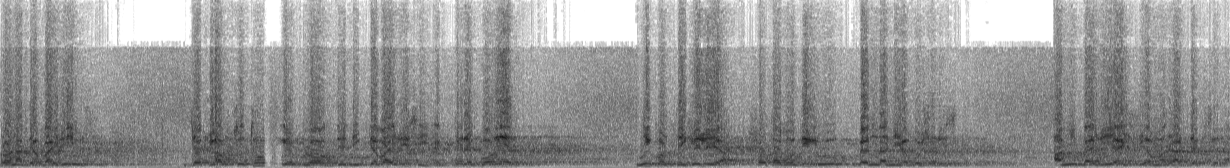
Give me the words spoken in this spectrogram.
রওনা দিয়ে বাইরে দেখলাম চতুর্দিকে ব্লক, যে দিক দিয়ে বাইরেছি একেবারে গড়ের নিকট থেকে লিয়া শতাবধি লোক বেন্দা নিয়ে বসে রয়েছে আমি বাইরে আইছি, আমার আর দেখছে না।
